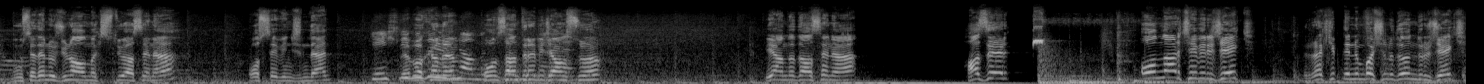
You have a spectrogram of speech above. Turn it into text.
ben onu. Buse'den ucunu almak istiyor Asena. O sevincinden. Ve bakalım konsantre bir Cansu. Bir anda da Asena. Hazır. Onlar çevirecek. Rakiplerinin başını döndürecek.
